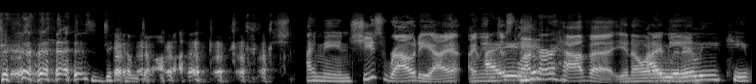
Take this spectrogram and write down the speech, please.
Damn dog. I mean, she's rowdy. I I mean, just I- let her have it. You know what I, mean? I mean? literally keep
